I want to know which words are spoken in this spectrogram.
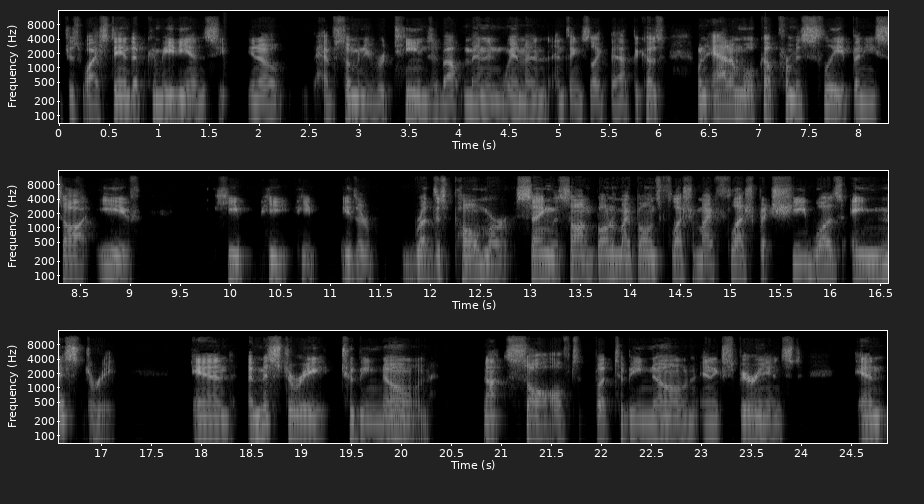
which is why stand-up comedians you know have so many routines about men and women and things like that. Because when adam woke up from his sleep and he saw eve he he he either read this poem or sang the song bone of my bones flesh of my flesh but she was a mystery and a mystery to be known not solved, but to be known and experienced. And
